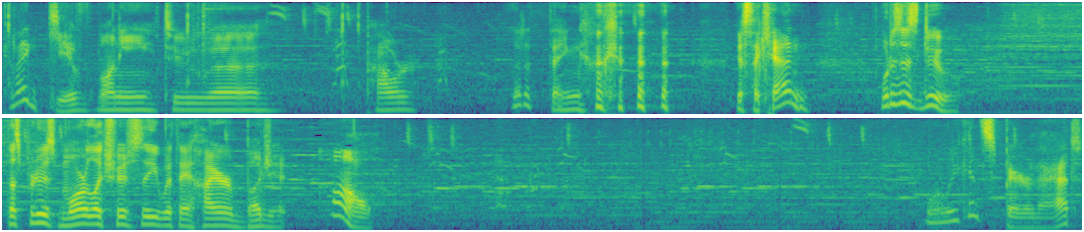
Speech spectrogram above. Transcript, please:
Can I give money to uh, power? Is that a thing? yes, I can. What does this do? Let's produce more electricity with a higher budget. Oh. Well, we can spare that.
